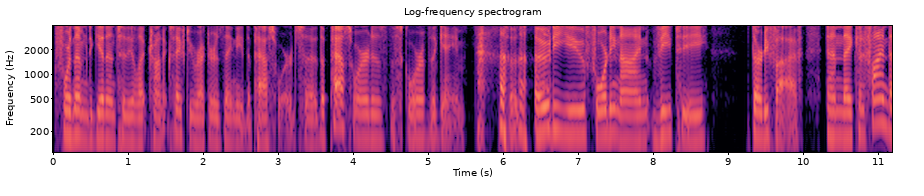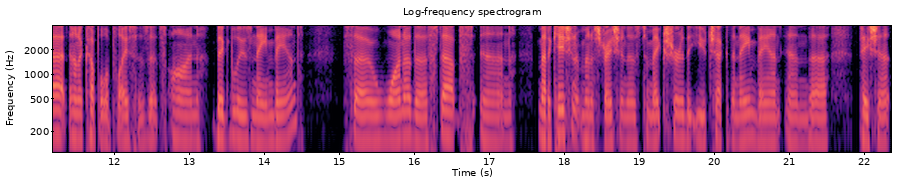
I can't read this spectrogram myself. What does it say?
for them to get into the electronic safety records, they need the password. So the password is the score of the game. So it's ODU 49 VT 35. And they can find that in a couple of places. It's on Big Blue's name band. So one of the steps in medication administration is to make sure that you check the name band and the patient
